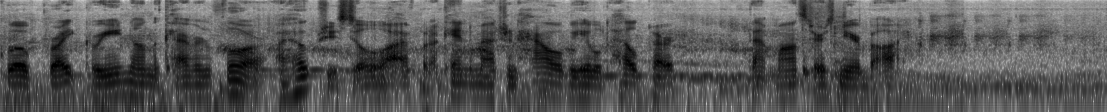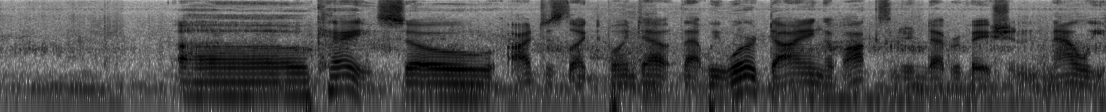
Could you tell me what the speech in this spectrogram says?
glow bright green on the cavern floor. I hope she's still alive, but I can't imagine how I'll be able to help her. That monster's nearby. Okay, so I'd just like to point out that we were dying of oxygen deprivation. Now we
